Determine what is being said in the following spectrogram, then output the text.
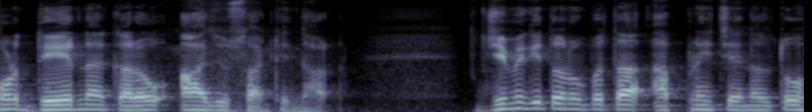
ਹੁਣ ਦੇਰ ਨਾ ਕਰੋ, ਆਜੋ ਸਾਡੇ ਨਾਲ। ਜਿਵੇਂ ਕਿ ਤੁਹਾਨੂੰ ਪਤਾ, ਆਪਣੇ ਚੈਨਲ ਤੋਂ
